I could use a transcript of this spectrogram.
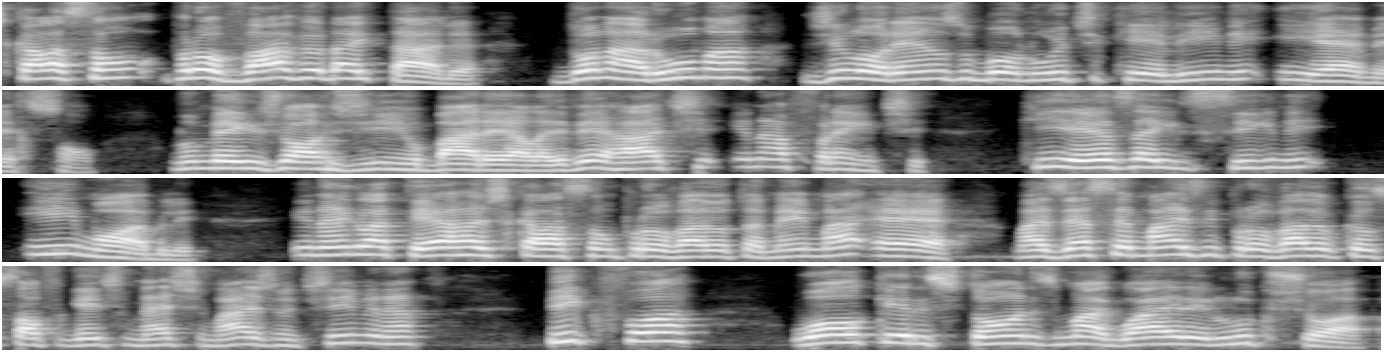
Escalação provável da Itália: Donnarumma, Di Lorenzo, Bonucci, Chiellini e Emerson. No meio, Jorginho, Barella e Verratti. E na frente, Chiesa, Insigne e Immobile. E na Inglaterra, a escalação provável também, é, mas essa é mais improvável porque o Southgate mexe mais no time, né? Pickford, Walker, Stones, Maguire e Luke Shaw.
